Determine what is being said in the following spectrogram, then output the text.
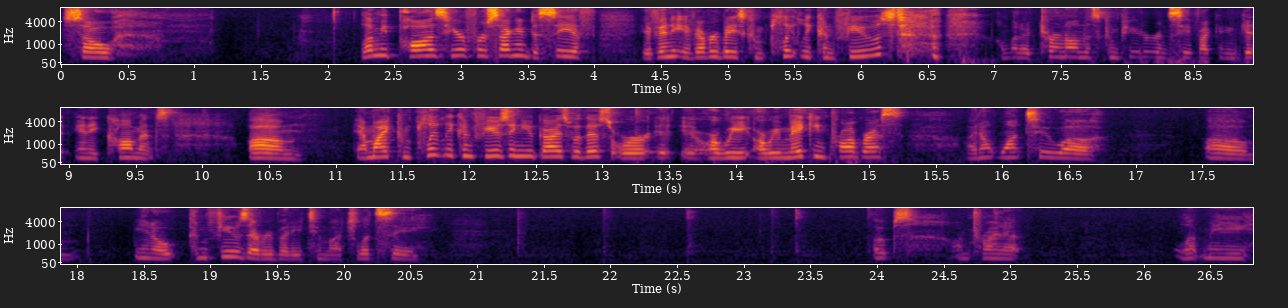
So let me pause here for a second to see if, if, any, if everybody's completely confused. I'm going to turn on this computer and see if I can get any comments. Um, am I completely confusing you guys with this, or are we, are we making progress? I don't want to, uh, um, you know, confuse everybody too much. Let's see. oops, I'm trying to, let me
